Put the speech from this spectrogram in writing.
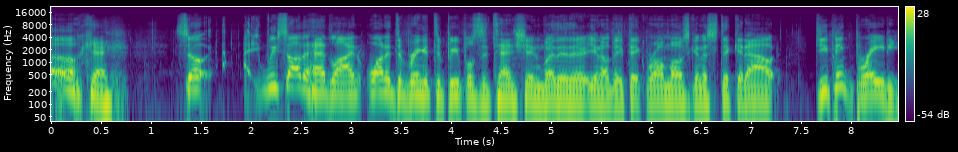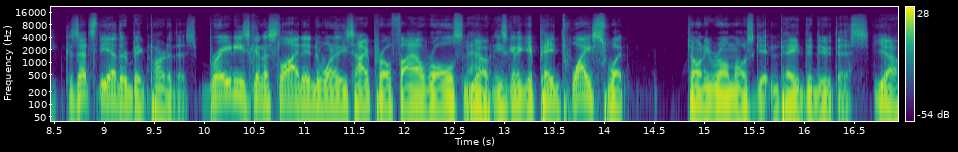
Okay. So we saw the headline, wanted to bring it to people's attention, whether they're, you know, they think Romo's going to stick it out. Do you think Brady, because that's the other big part of this, Brady's going to slide into one of these high profile roles now, Yeah. and he's going to get paid twice what Tony Romo's getting paid to do this? Yeah.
